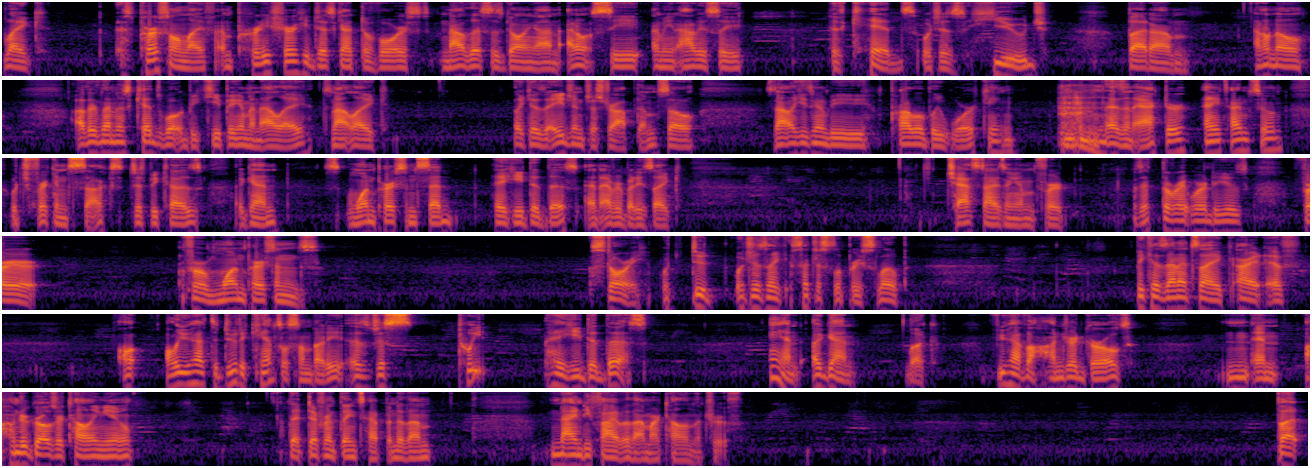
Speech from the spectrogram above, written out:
like, his personal life, I'm pretty sure he just got divorced. Now this is going on. I don't see, I mean, obviously his kids, which is huge, but um, I don't know, other than his kids, what would be keeping him in LA? It's not like, like his agent just dropped him, so it's not like he's going to be probably working as an actor anytime soon, which freaking sucks just because, again, one person said, hey, he did this, and everybody's like chastising him for, is that the right word to use? For, for one person's story, which, dude, which is like such a slippery slope. Because then it's like, all right, if all, all you have to do to cancel somebody is just tweet, hey, he did this. And again, look, if you have a hundred girls and a hundred girls are telling you that different things happen to them, 95 of them are telling the truth. But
